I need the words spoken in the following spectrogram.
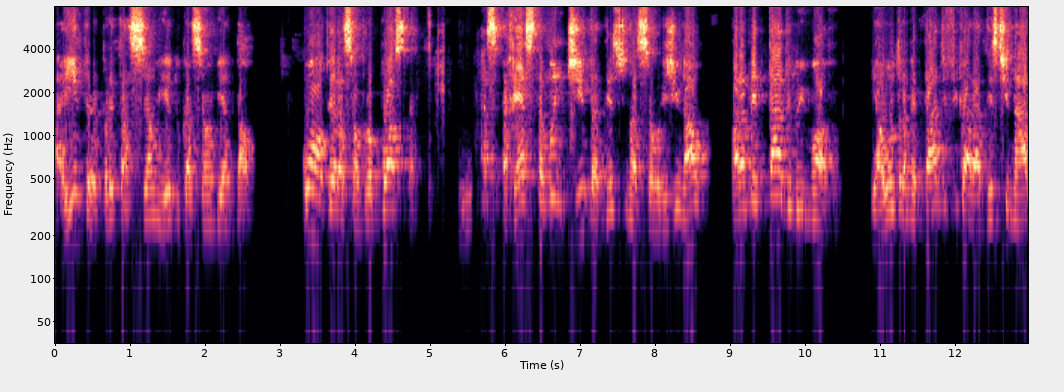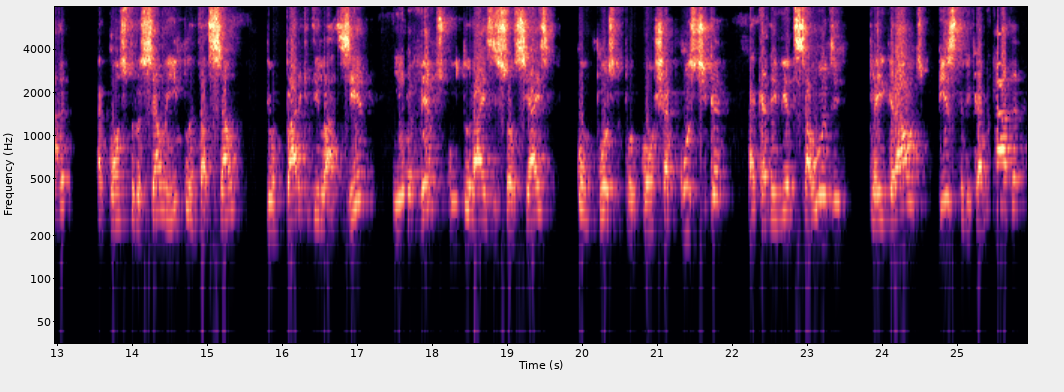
à interpretação e educação ambiental. Com a alteração proposta, resta mantida a destinação original para metade do imóvel e a outra metade ficará destinada à construção e implantação de um parque de lazer e eventos culturais e sociais composto por concha acústica, academia de saúde, playground, pista de caminhada,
